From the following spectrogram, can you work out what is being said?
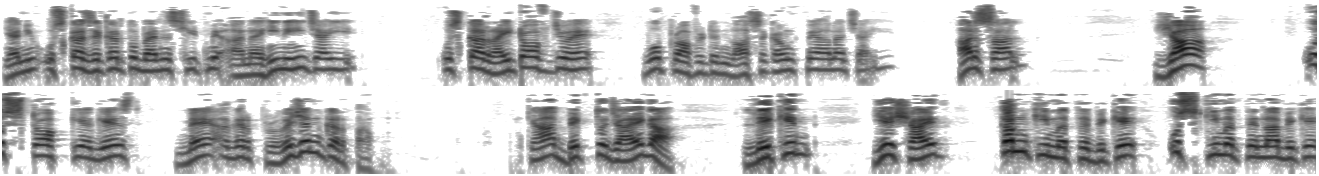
یعنی اس کا ذکر تو بیلنس شیٹ میں آنا ہی نہیں چاہیے۔ اس کا رائٹ آف جو ہے وہ پروفٹ اینڈ لاس اکاؤنٹ میں آنا چاہیے۔ ہر سال۔ یا اس اسٹاک کے اگینسٹ میں اگر پروویژن کرتا ہوں کہ ہاں بک تو جائے گا لیکن یہ شاید کم قیمت پہ بکے، اس قیمت پہ نہ بکے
